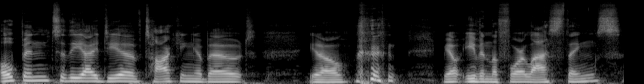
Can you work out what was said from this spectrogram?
open to the idea of talking about, you know, you know even the four last things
